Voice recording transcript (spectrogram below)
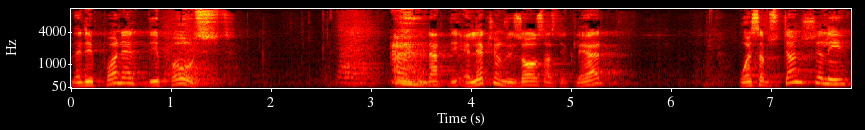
the deponent deposed that the election results as declared were substantially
